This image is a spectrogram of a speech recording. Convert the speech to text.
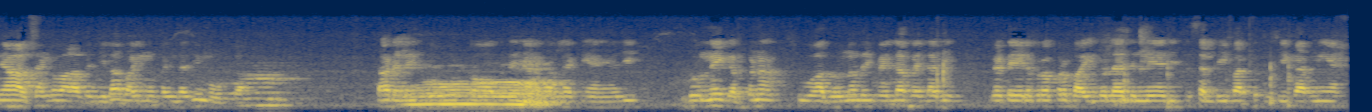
ਨਿਹਾਲ ਸਿੰਘ ਵਾਲਾ ਤੇ ਜ਼ਿਲ੍ਹਾ ਬਾਈ ਨੂੰ ਪੈਂਦਾ ਜੀ ਮੋਗਾ। ਤੁਹਾਡੇ ਲਈ ਦੋ ਟੌਪ ਦੇ ਜਾਨਵਰ ਲੈ ਕੇ ਆਏ ਆ ਜੀ। ਦੋਨੇ ਹੀ ਗੱਭਣਾ ਸੂਆ ਦੋਨਾਂ ਦਾ ਹੀ ਪਹਿਲਾ ਪਹਿਲਾ ਜੀ। ਡਿਟੇਲ ਪ੍ਰੋਪਰ ਬਾਈ ਤੋਂ ਲੈ ਦਿੰਨੇ ਆ ਜੀ, ਤਸੱਲੀ ਵਰਕ ਤੁਸੀਂ ਕਰਨੀ ਹੈ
